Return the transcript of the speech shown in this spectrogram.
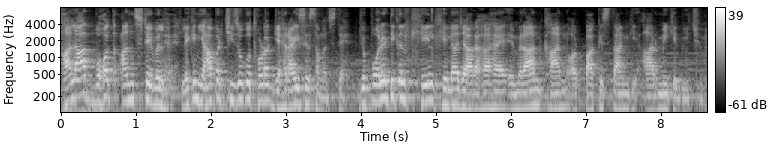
हालात बहुत अनस्टेबल है, लेकिन यहाँ पर चीज़ों को थोड़ा गहराई से समझते हैं। जो पॉलिटिकल खेल खेला जा रहा है इमरान खान और पाकिस्तान की आर्मी के बीच में।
